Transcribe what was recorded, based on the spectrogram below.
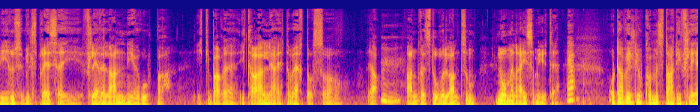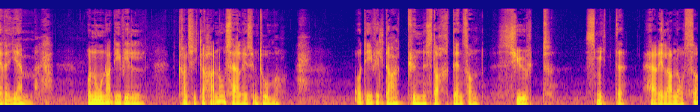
viruset vil spre seg i flere land i Europa. Ikke bare Italia etter hvert, også ja, mm. andre store land som nordmenn reiser mye til. Ja. Og da vil det jo komme stadig flere hjem. Og noen av de vil kanskje ikke ha noen særlige symptomer. Og de vil da kunne starte en sånn skjult smitte her i landet også.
